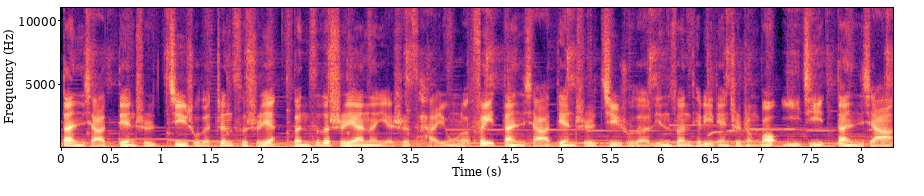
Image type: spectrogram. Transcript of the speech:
弹匣电池技术的针刺实验。本次的实验呢，也是采用了非弹匣电池技术的磷酸铁锂电池整包，以及弹匣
